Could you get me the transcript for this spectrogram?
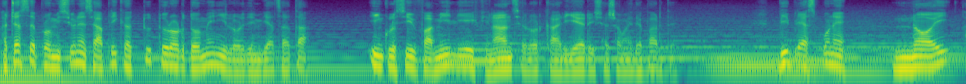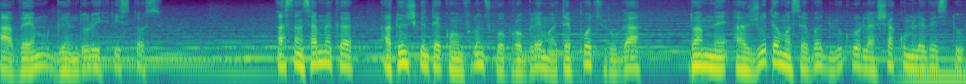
Această promisiune se aplică tuturor domeniilor din viața ta, inclusiv familiei, finanțelor, carierei și așa mai departe. Biblia spune, noi avem gândul lui Hristos. Asta înseamnă că atunci când te confrunți cu o problemă, te poți ruga, Doamne, ajută-mă să văd lucrurile așa cum le vezi Tu.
